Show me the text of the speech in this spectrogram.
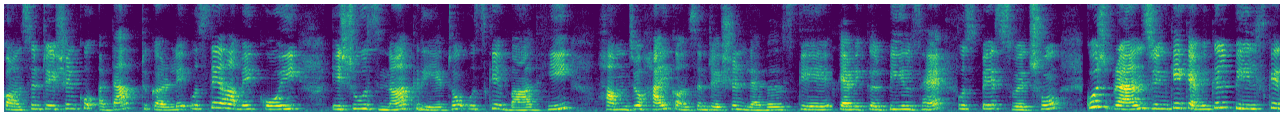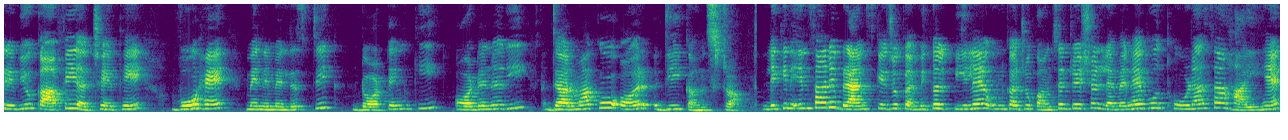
कॉन्सेंट्रेशन को अडाप्ट कर ले, उससे हमें कोई इश्यूज़ ना क्रिएट हो, उसके बाद ही हम जो हाई कॉन्सेंट्रेशन लेवल्स के केमिकल पील्स हैं, उस पर स्विच हो। कुछ ब्रांड्स जिनके केमिकल पील्स के रिव्यू काफ़ी अच्छे थे, वो है मिनिमलिस्टिक डॉटन की ऑर्डिनरी डर्माको और डी कंस्ट्रक्ट लेकिन इन सारे ब्रांड्स के जो केमिकल पील है, उनका जो कॉन्सेंट्रेशन लेवल है, वो थोड़ा सा हाई है.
